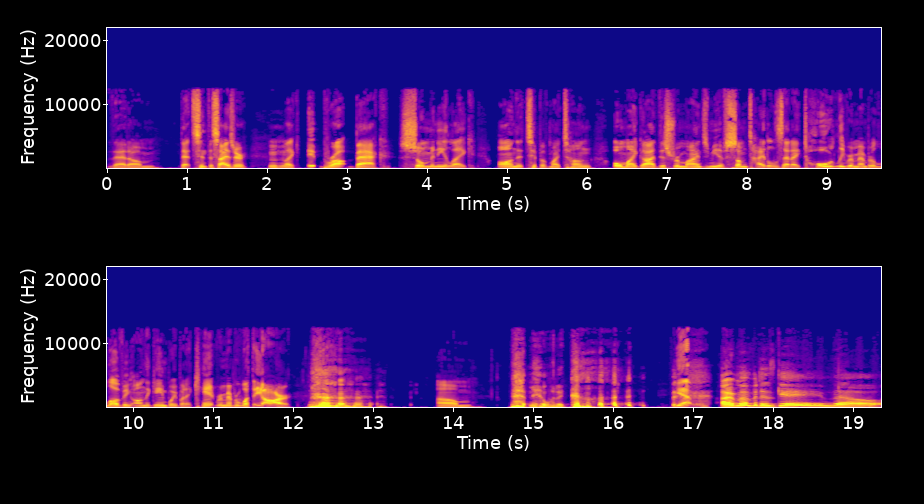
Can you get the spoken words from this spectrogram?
that um that synthesizer, Mhm. like it brought back so many like on the tip of my tongue. Oh my god, this reminds me of some titles that I totally remember loving on the Game Boy, but I can't remember what they are. Um, Batman with a gun. yep. I remember this game now.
